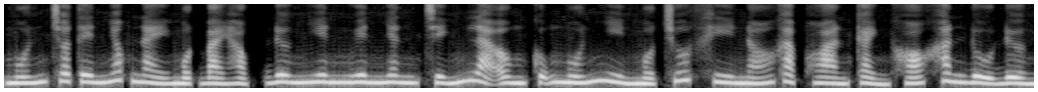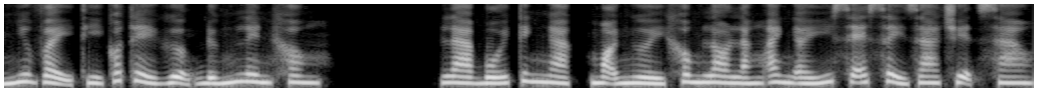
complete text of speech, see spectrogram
muốn cho tên nhóc này một bài học đương nhiên nguyên nhân chính là ông cũng muốn nhìn một chút khi nó gặp hoàn cảnh khó khăn đủ đường như vậy thì có thể gượng đứng lên không. Là bối kinh ngạc, mọi người không lo lắng anh ấy sẽ xảy ra chuyện sao.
